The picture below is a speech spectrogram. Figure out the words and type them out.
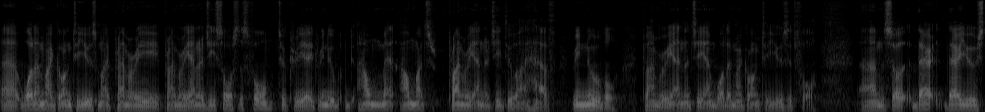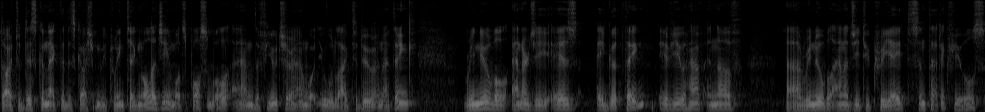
uh, what am I going to use my primary primary energy sources for to create renewable? How, how much primary energy do I have renewable primary energy, and what am I going to use it for? Um, so there, there you start to disconnect the discussion between technology and what's possible, and the future and what you would like to do. And I think renewable energy is a good thing if you have enough uh, renewable energy to create synthetic fuels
